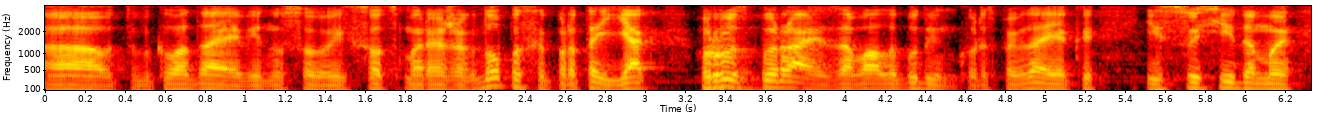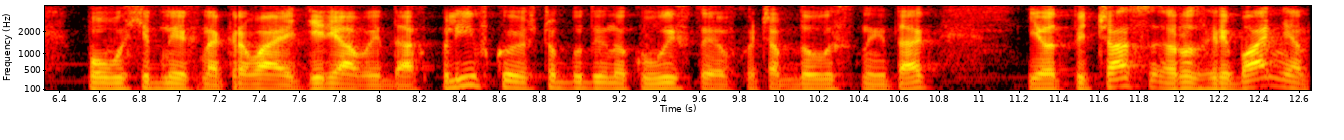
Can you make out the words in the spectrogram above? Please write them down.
от викладає він у своїх соцмережах дописи про те, як розбирає завали будинку. Розповідає, як із сусідами по вихідних накриває дірявий дах плівкою, щоб будинок вистояв хоча б до весни. Так і от під час розгрібання.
